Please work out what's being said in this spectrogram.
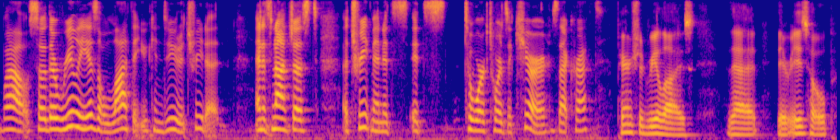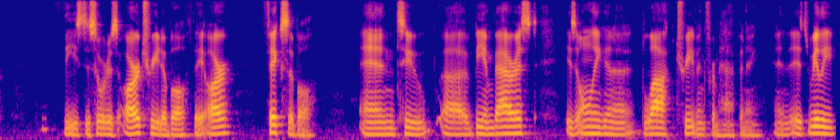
Wow, so there really is a lot that you can do to treat it. And it's not just a treatment, it's, it's to work towards a cure. Is that correct? Parents should realize that there is hope. These disorders are treatable, they are fixable. And to uh, be embarrassed is only going to block treatment from happening. And it really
